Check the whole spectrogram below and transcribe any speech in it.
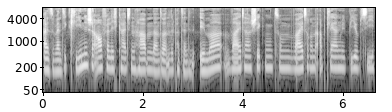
Also wenn Sie klinische Auffälligkeiten haben, dann sollten Sie Patienten immer weiter schicken zum weiteren Abklären mit Biopsie.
